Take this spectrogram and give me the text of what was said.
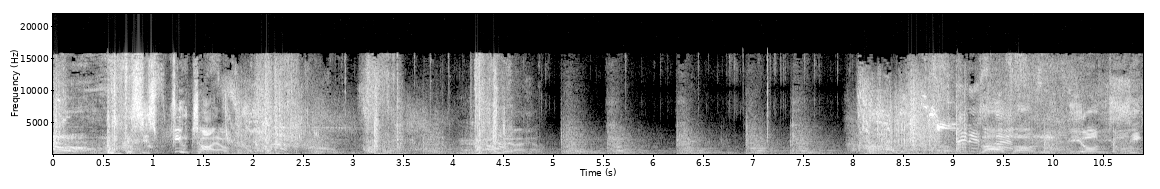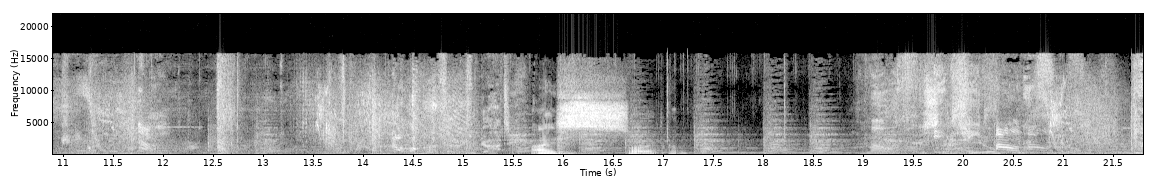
oh. This is futile! How may I help? Mother Ingati. I saw that coming. Mo, Is that you? on Mo,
